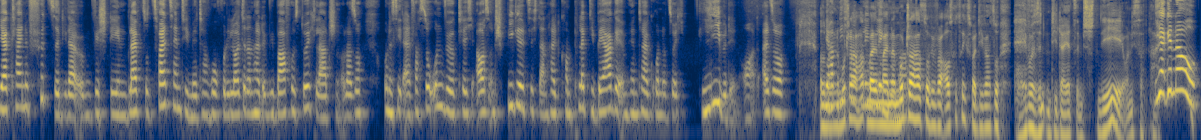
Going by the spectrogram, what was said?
ja kleine Pfütze, die da irgendwie stehen, bleibt so zwei Zentimeter hoch, wo die Leute dann halt irgendwie barfuß durchlatschen oder so. Und es sieht einfach so unwirklich aus und spiegelt sich dann halt komplett die Berge im Hintergrund und so. Ich liebe den Ort. Also Also meine Mutter hat, meine, meine. Mutter hast du auf jeden Fall ausgetrickst, weil die war so, hey, wo sind denn die da jetzt im Schnee? Und ich sag, nein, ja genau,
